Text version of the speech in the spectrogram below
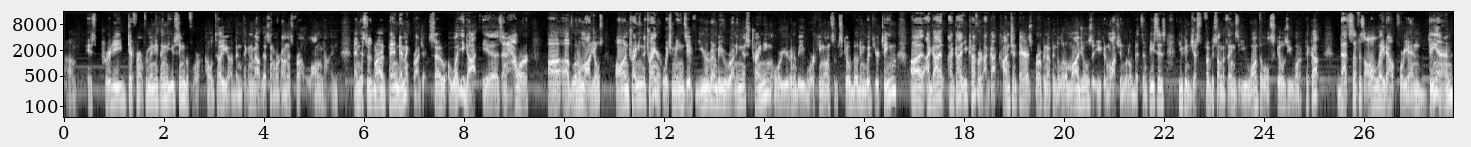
um, is pretty different from anything that you've seen before. I will tell you, I've been thinking about this and working on this for a long time, and this was my pandemic project. So what you got is an hour uh, of little modules on training the trainer, which means if you're going to be running this training or you're going to be working on some skill building with your team, uh, I got I got you covered. I've got content there. It's broken up into little modules that you can watch in little bits and pieces. You can just focus on the things that you want, the little skills you want to pick up. That stuff is all laid out for you. And then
